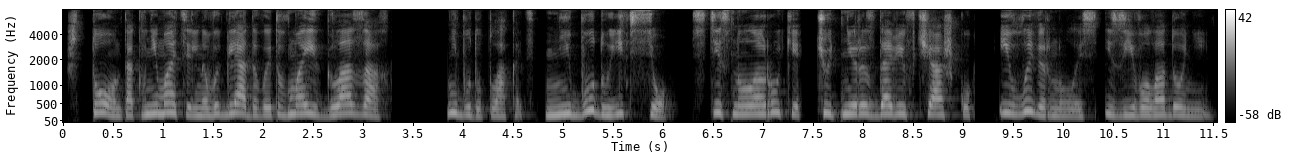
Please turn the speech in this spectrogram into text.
Что он так внимательно выглядывает в моих глазах? Не буду плакать. Не буду и все. Стиснула руки, чуть не раздавив чашку, и вывернулась из его ладоней.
